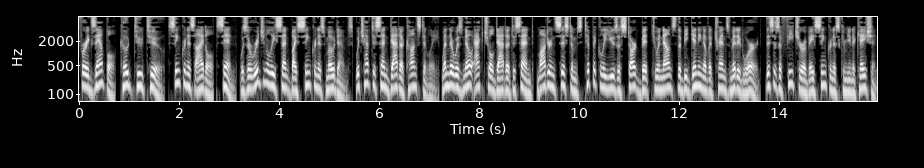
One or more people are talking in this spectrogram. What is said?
For example, code 22, synchronous idle (SYN) was originally sent by synchronous modems, which have to send data constantly. When there was no actual data to send, modern systems typically use a start bit to announce the beginning of a transmitted word. This is a feature of asynchronous communication.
